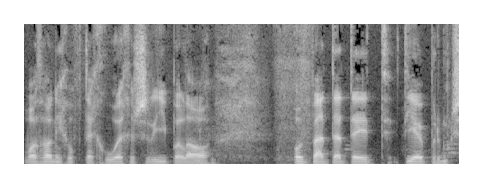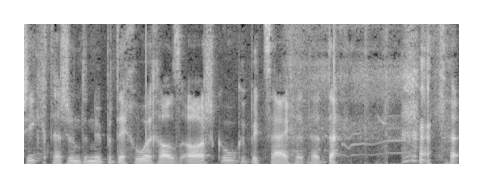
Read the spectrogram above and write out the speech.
was habe ich auf den Kuchen schreiben lassen? Und wenn du dann dort die jemandem geschickt hast und dann über den Kuchen als Arschkugel bezeichnet hat, dann, dann,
